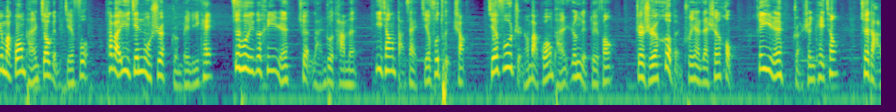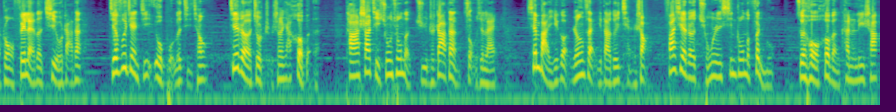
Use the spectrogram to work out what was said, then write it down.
并把光盘交给了杰夫。他把浴巾弄湿，准备离开。最后一个黑衣人却拦住他们，一枪打在杰夫腿上。杰夫只能把光盘扔给对方。这时，赫本出现在身后，黑衣人转身开枪，却打中飞来的汽油炸弹。杰夫见机又补了几枪，接着就只剩下赫本。他杀气汹汹地举着炸弹走进来，先把一个扔在一大堆钱上，发泄着穷人心中的愤怒。最后，赫本看着丽莎，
